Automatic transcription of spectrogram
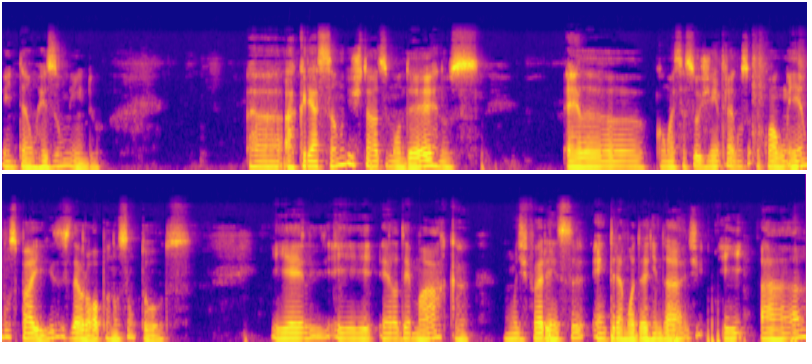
Então, resumindo, a, a criação de estados modernos ela começa a surgir entre alguns, em alguns países da Europa, não são todos, e, ele, e ela demarca uma diferença entre a modernidade e a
